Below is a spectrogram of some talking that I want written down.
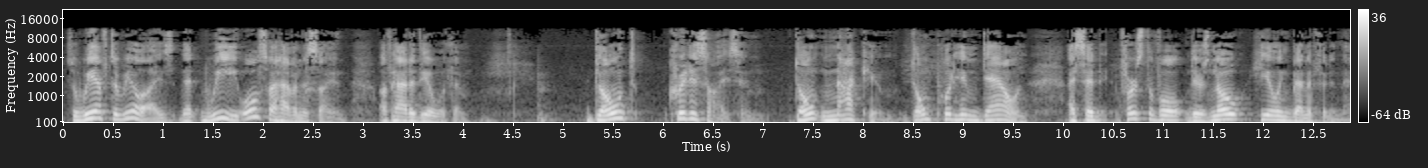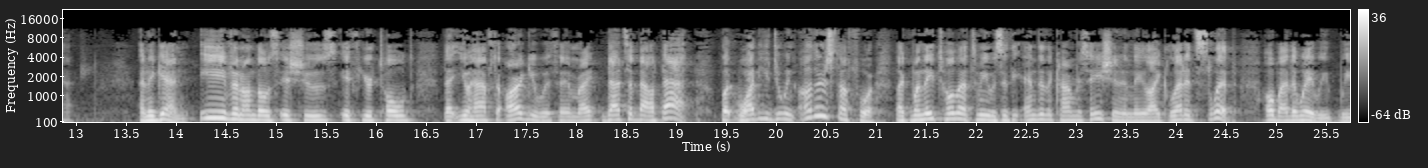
So we have to realize that we also have a Nisayan of how to deal with him. Don't criticize him. Don't knock him. Don't put him down. I said, first of all, there's no healing benefit in that. And again, even on those issues, if you're told that you have to argue with him, right? That's about that. But what are you doing other stuff for? Like when they told that to me, it was at the end of the conversation and they like let it slip. Oh, by the way, we, we,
